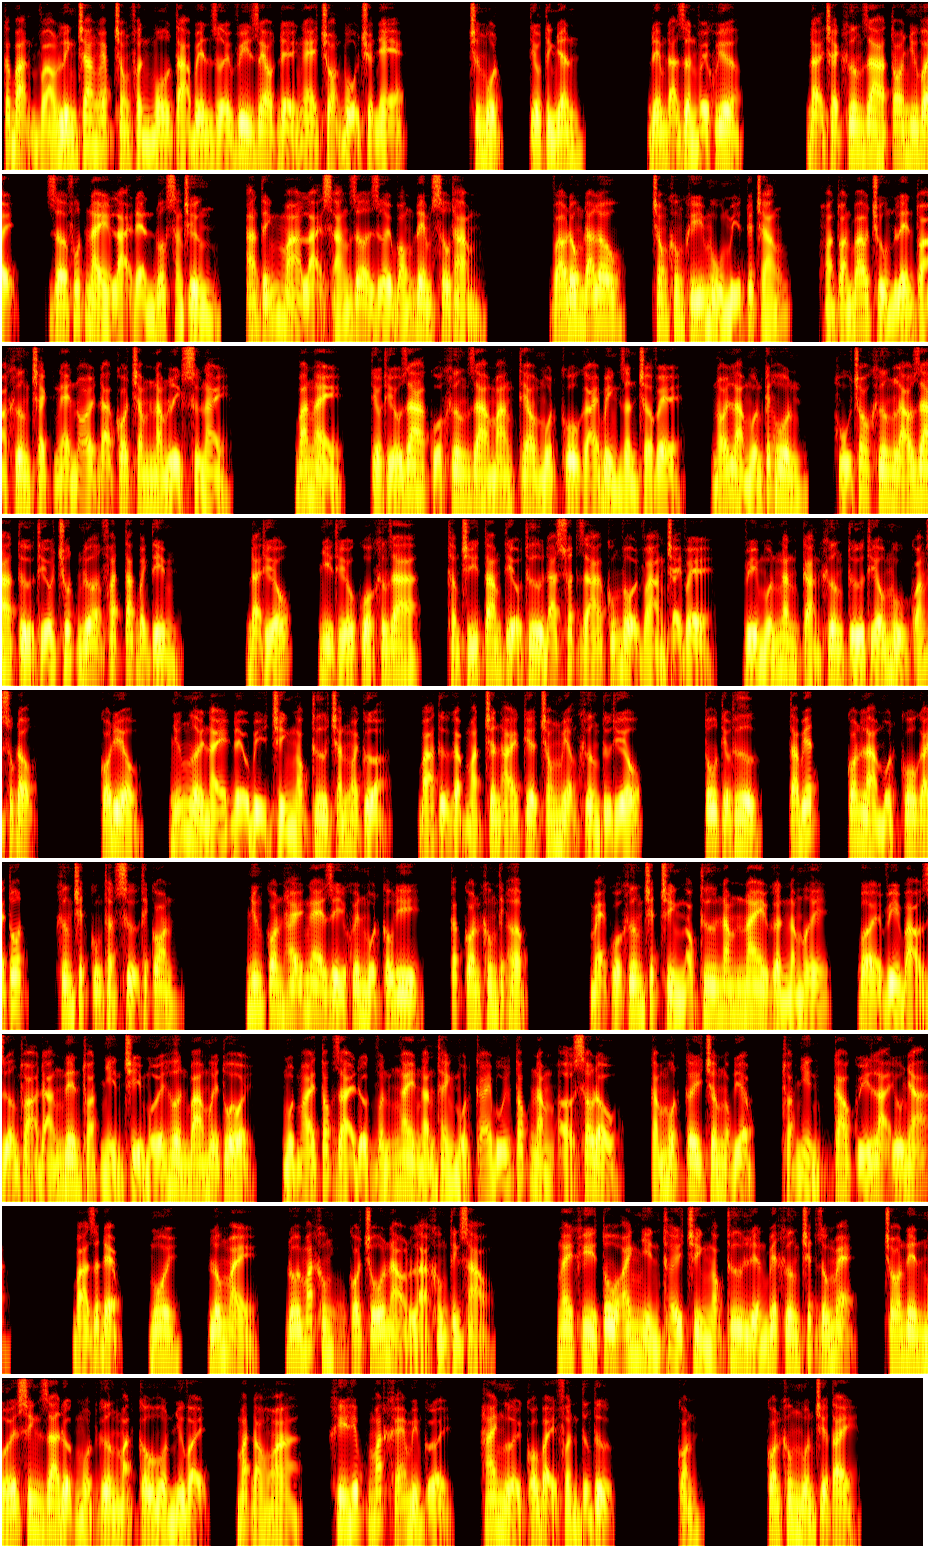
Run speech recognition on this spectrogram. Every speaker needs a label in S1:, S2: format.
S1: Các bạn vào link trang web trong phần mô tả bên dưới video để nghe chọn bộ chuyện nhé. Chương 1, Tiểu tình nhân. Đêm đã dần về khuya. Đại trạch hương gia to như vậy, giờ phút này lại đèn đuốc sáng trưng, an tĩnh mà lại sáng rỡ dưới bóng đêm sâu thẳm. Vào đông đã lâu, trong không khí mù mịt tuyết trắng, hoàn toàn bao trùm lên tòa Khương Trạch nghe nói đã có trăm năm lịch sử này. Ban ngày, tiểu thiếu gia của Khương gia mang theo một cô gái bình dân trở về, nói là muốn kết hôn, hù cho Khương lão gia tử thiếu chút nữa phát tác bệnh tim. Đại thiếu, nhị thiếu của Khương gia, thậm chí tam tiểu thư đã xuất giá cũng đội vàng chạy về, vì muốn ngăn cản Khương tứ thiếu mù quáng xúc động. Có điều, những người này đều bị Trình Ngọc Thư chắn ngoài cửa, bà tự gặp mặt chân ái kia trong miệng Khương tứ thiếu. Tô tiểu thư, ta biết, con là một cô gái tốt, Khương chết cũng thật sự thích con. Nhưng con hãy nghe dì khuyên một câu đi, các con không thích hợp. Mẹ của Khương chết Trình Ngọc Thư năm nay gần 50, bởi vì bảo dưỡng thỏa đáng nên thoạt nhìn chỉ mới hơn 30 tuổi, một mái tóc dài được vấn ngay ngắn thành một cái búi tóc nằm ở sau đầu, cắm một cây châm ngọc điệp, thoạt nhìn cao quý lại ưu nhã. Bà rất đẹp, môi, lông mày, đôi mắt không có chỗ nào là không tinh xảo. Ngay khi Tô Anh nhìn thấy Trình Ngọc Thư liền biết gương chết giống mẹ, cho nên mới sinh ra được một gương mặt câu hồn như vậy, mắt đào hoa, khi hiếp mắt khẽ mỉm cười, hai người có bảy phần tương tự. Con, con không muốn chia tay.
